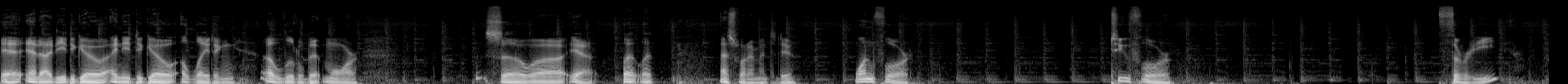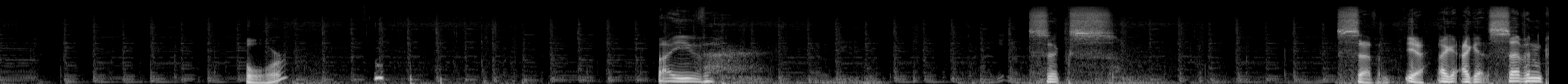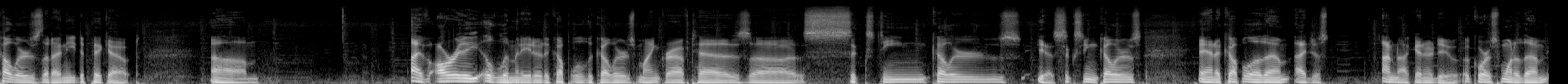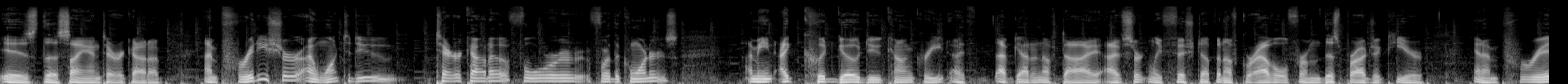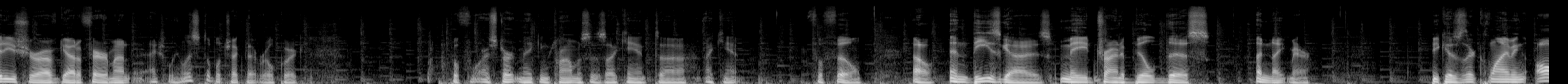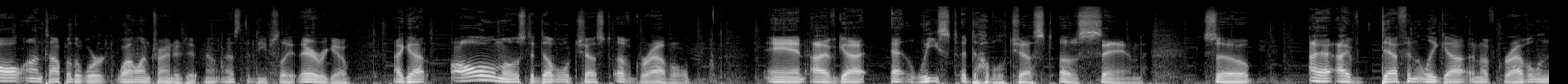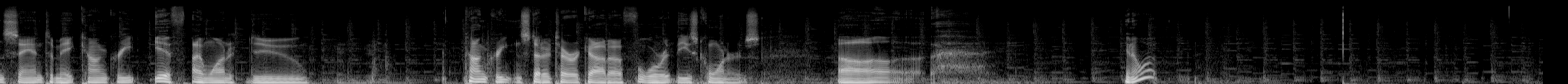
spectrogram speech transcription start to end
and I need to go. I need to go a lighting a little bit more. So uh, yeah, let let. That's what I meant to do. One floor. Two floor. Three. Four. Five. Six seven. Yeah, I, I got seven colors that I need to pick out. Um, I've already eliminated a couple of the colors. Minecraft has uh, 16 colors. Yeah, 16 colors. And a couple of them I just, I'm not going to do. Of course, one of them is the cyan terracotta. I'm pretty sure I want to do terracotta for for the corners. I mean, I could go do concrete. I I've got enough dye. I've certainly fished up enough gravel from this project here, and I'm pretty sure I've got a fair amount. Actually, let's double check that real quick before I start making promises I can't uh, I can't fulfill. Oh, and these guys made trying to build this a nightmare because they're climbing all on top of the work while I'm trying to do. No, that's the deepslate. There we go. I got almost a double chest of gravel, and I've got at least a double chest of sand. So I, have definitely got enough gravel and sand to make concrete if I wanted to do concrete instead of terracotta for these corners. Uh, you know what?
